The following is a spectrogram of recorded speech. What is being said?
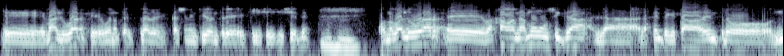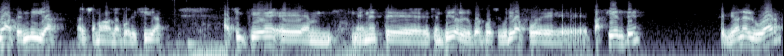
eh, va al lugar, que bueno, que claro, es calle 22 entre 15 y 17, cuando va al lugar eh, bajaban la música, la, la gente que estaba adentro no atendía al llamado de la policía, así que eh, en este sentido el cuerpo de seguridad fue paciente, se quedó en el lugar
